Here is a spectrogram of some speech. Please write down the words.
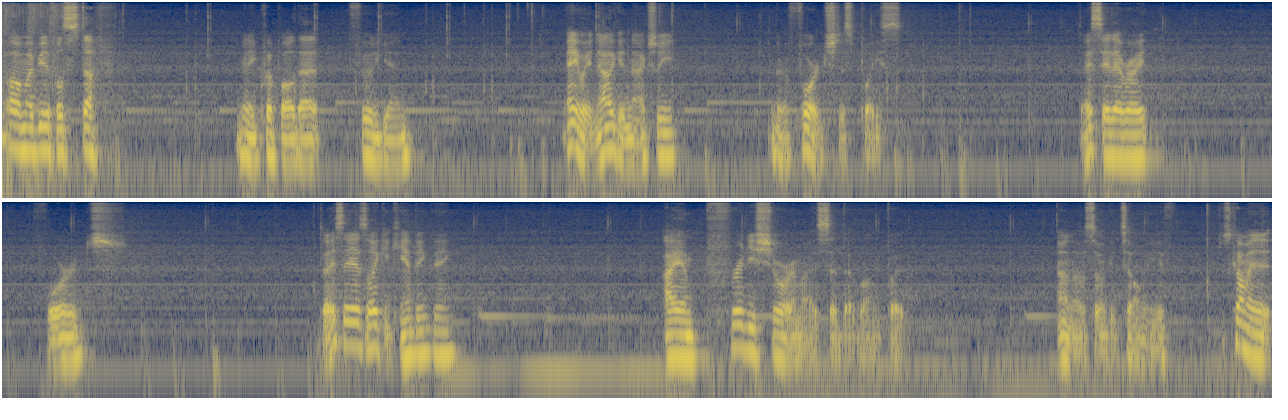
Oh, my beautiful stuff. I'm gonna equip all that food again. Anyway, now I can actually... I'm gonna forge this place. Did I say that right? Forge... Did I say it's like a camping thing? I am pretty sure I might have said that wrong, but... I don't know, if someone could tell me if... Just comment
